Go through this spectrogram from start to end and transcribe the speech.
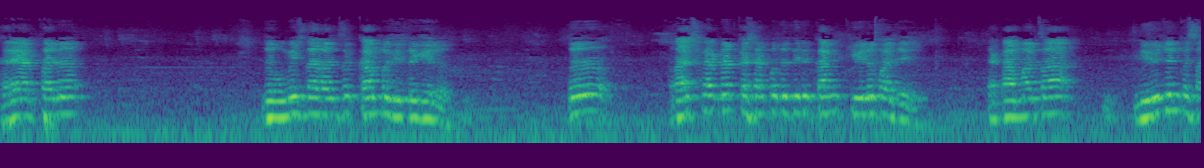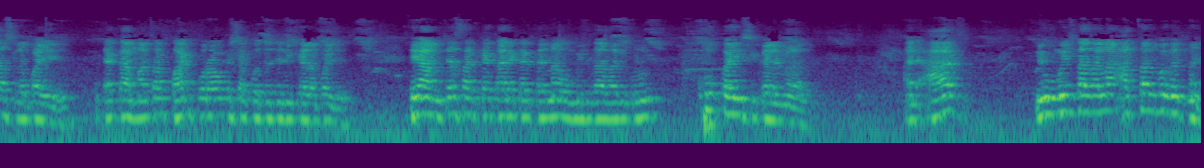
खऱ्या अर्थानं जर उमेश दादांचं काम बघितलं गेलं तर राजकारणात कशा पद्धतीने काम केलं पाहिजे? त्या कामाचा नियोजन कसं असलं पाहिजे? त्या कामाचा पाठपुरावा कशा पद्धतीने केला पाहिजे? हे आमच्यासारख्या कार्यकर्त्यांना उमेशदादांकडून खूप काही शिकायला मिळालं. आणि आज मी उमेशदादाला आत्ताच बघत नाही.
